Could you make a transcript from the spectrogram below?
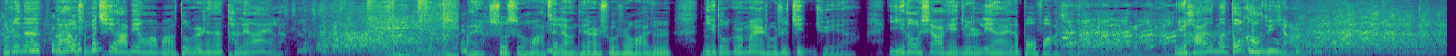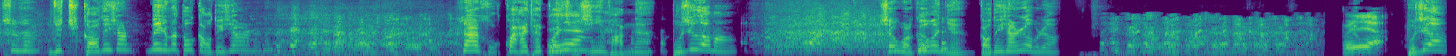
我说那那还有什么其他变化吗？” 豆哥现在谈恋爱了。哎呀，说实话，这两天说实话，就是你豆哥卖手是紧缺呀，一到夏天就是恋爱的爆发季。女孩子们都搞对象，是不是？你就搞对象，为什么都搞对象呢？这还怪还还怪挺心烦的，不热吗？小伙哥问你，搞对象热不热？不热，不热。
